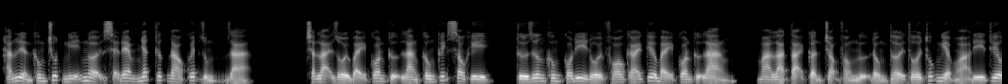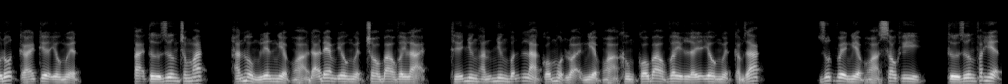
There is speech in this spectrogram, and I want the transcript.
hắn liền không chút nghĩ ngợi sẽ đem nhất thức đao quyết dùng ra. Chặn lại rồi bảy con cự lang công kích sau khi, từ dương không có đi đối phó cái kia bảy con cự lang, mà là tại cẩn trọng phòng ngự đồng thời thôi thúc nghiệp hỏa đi thiêu đốt cái kia yêu nguyệt. Tại từ dương trong mắt, hắn hồng liên nghiệp hỏa đã đem yêu nguyệt cho bao vây lại, thế nhưng hắn nhưng vẫn là có một loại nghiệp hỏa không có bao vây lấy yêu nguyệt cảm giác. Rút về nghiệp hỏa sau khi, từ dương phát hiện,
